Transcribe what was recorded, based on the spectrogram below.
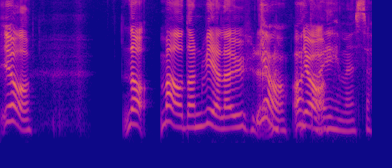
Joo, No mä otan vielä yhden. Joo, ota Joo. ihmeessä.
